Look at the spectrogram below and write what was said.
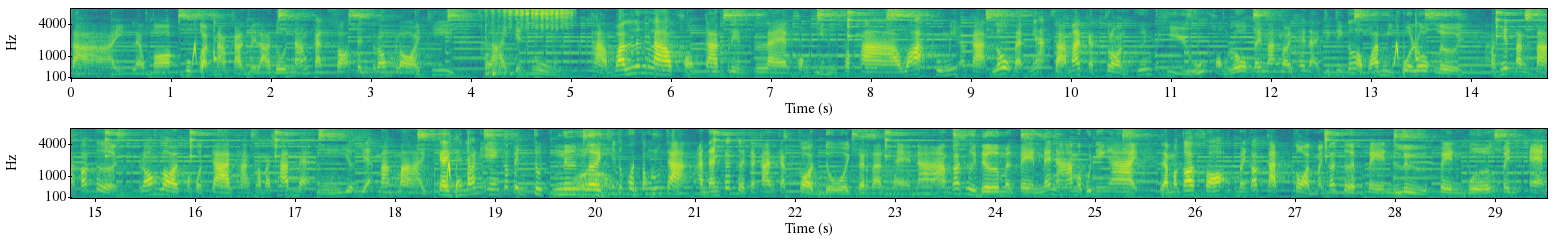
ทราย แล้วก็ผู้ก่อนตามการเวลาโดนน้ำกัดเซาะเป็นร่องรอยที่คล้ายเกล็ดงู ถามว่าเรื่องราวของการเปลี่ยนแปลงของหินสภาวะภูมิอากาศโลกแบบนี้สามารถกัดกร่อนพื้นผิวของโลกได้มากน้อยแค่ไหน จริงๆต้องบอกว่ามีทั่วโลกเลย ประเทศต่างๆ ก็เกิดร่องรอยปรากฏการณ์ทางธรรมชาติแบบนี้เยอะแยะมากมายแกนแคนยอนเองก็เป็นจุดหนึ่งเลยที่ทุกคนต้องรู้จัก อันนั้นก็เกิดจากการกัดกร่อนโดยกระแสน้ำก็คือเดิมมันเป็นแม่น้ำมาพูดง่ายๆแล้วมันก็เซาะมันก็กัดกร่อนมันก็เกิดเป็นหลืบเป็นเวิร์งเป็นแอ่ง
